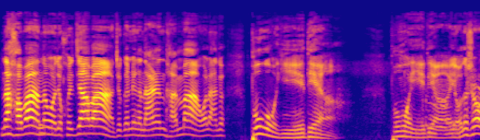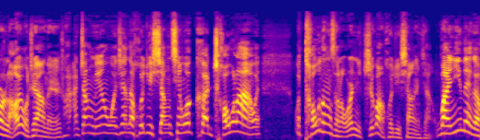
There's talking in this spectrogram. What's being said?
那好吧，那我就回家吧，就跟这个男人谈吧，我俩就不一定。不一定，嗯有的时候老有这样的人说啊，张明，我现在回去相亲，我可愁了，我我头疼死了。我说你只管回去想一想，万一那个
